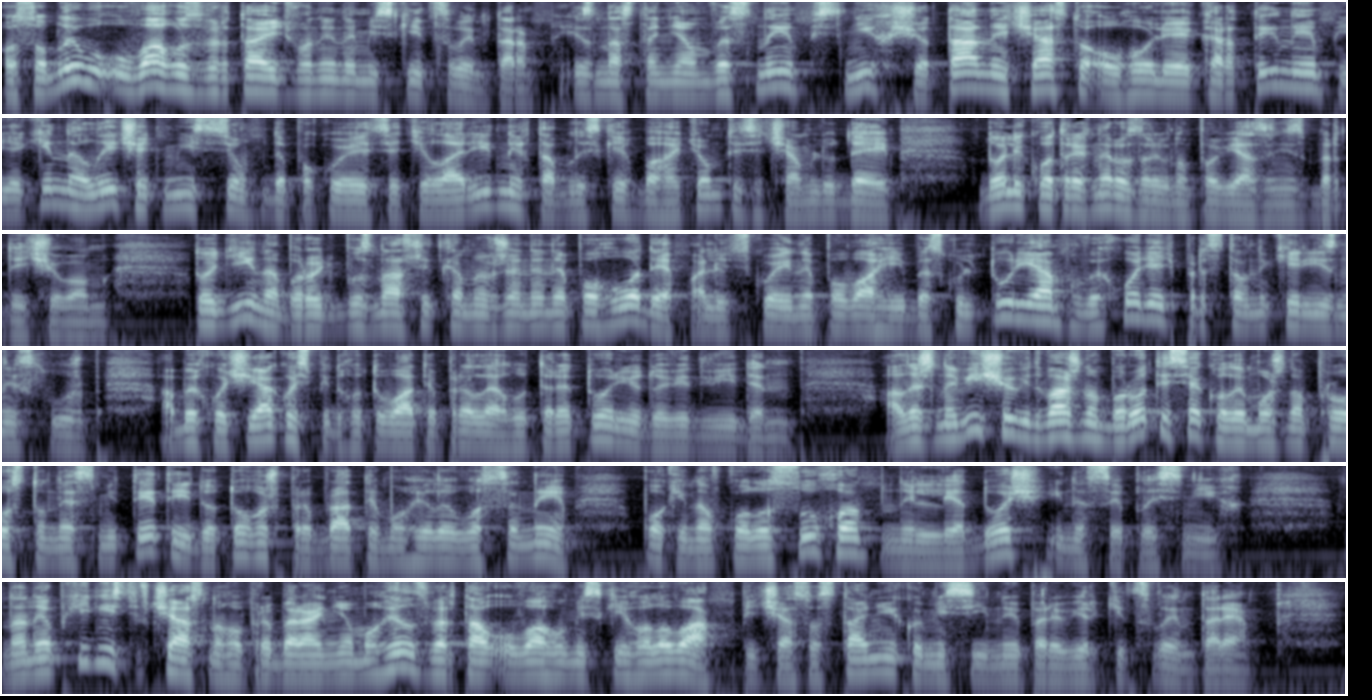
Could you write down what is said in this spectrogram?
Особливу увагу звертають вони на міський цвинтар. Із настанням весни сніг, що тане, часто оголює картини, які не личать місцю, де покояться тіла рідних та близьких багатьом тисячам людей, долі котрих нерозривно пов'язані з Бердичевом. Тоді на боротьбу з наслідками вже не непогоди, а людської неповаги і безкультур'я виходять представники різних служб, аби хоч якось підготувати прилеглу територію до відвідин. Але ж навіщо відважно боротися, коли можна просто не смітити і до того ж прибрати могили восени, поки навколо сухо, не лє дощ і не сипле сніг. На необхідність вчасного прибирання могил звертав увагу міський голова під час останньої комісійної перевірки цвинтаря.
